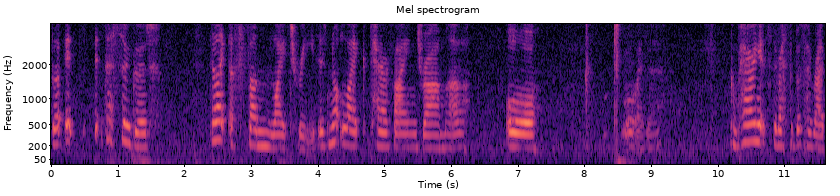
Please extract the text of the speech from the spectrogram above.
but it's it, they're so good. They're like a fun light read. It's not like terrifying drama or what is it? Comparing it to the rest of the books I read,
